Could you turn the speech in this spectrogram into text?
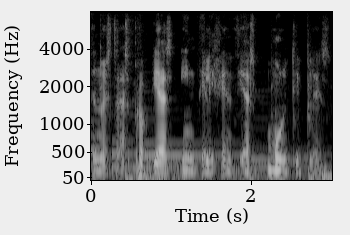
de nuestras propias inteligencias múltiples.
